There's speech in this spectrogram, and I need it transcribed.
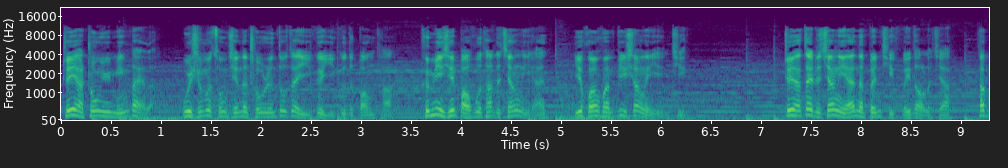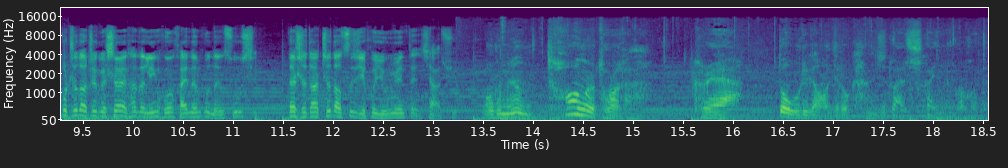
真雅终于明白了，为什么从前的仇人都在一个一个的帮他，可面前保护他的江里安也缓缓闭上了眼睛。真雅带着江里安的本体回到了家，他不知道这个深爱他的灵魂还能不能苏醒，但是他知道自己会永远等下去。모르면처음으로돌아가그래야 또 우리가 어디로 가는지도 알 수가 있는 거거든.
